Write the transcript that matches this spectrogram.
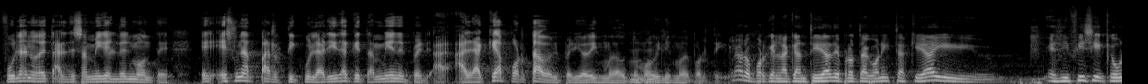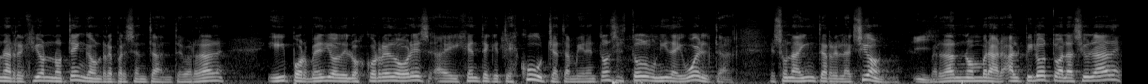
fulano de tal, de San Miguel del Monte. Eh, es una particularidad que también el a, a la que ha aportado el periodismo de automovilismo deportivo. Claro, porque en la cantidad de protagonistas que hay es difícil que una región no tenga un representante, ¿verdad? Y por medio de los corredores hay gente que te escucha también, entonces todo unida y vuelta. Es una interrelación, Y- ¿verdad? Nombrar al piloto a la ciudad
